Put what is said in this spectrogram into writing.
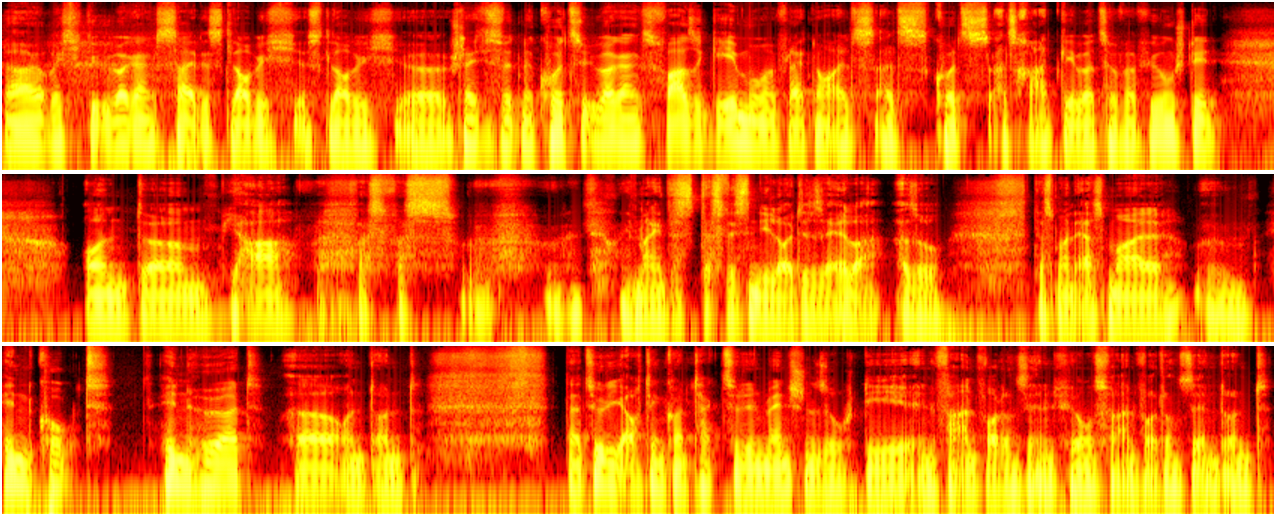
Na, richtige Übergangszeit ist, glaube ich, ist, glaube ich, äh, schlecht. Es wird eine kurze Übergangsphase geben, wo man vielleicht noch als, als kurz als Ratgeber zur Verfügung steht. Und ähm, ja, was, was, ich meine, das, das wissen die Leute selber. Also, dass man erstmal ähm, hinguckt, hinhört äh, und, und natürlich auch den Kontakt zu den Menschen sucht, die in Verantwortung sind, in Führungsverantwortung sind und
